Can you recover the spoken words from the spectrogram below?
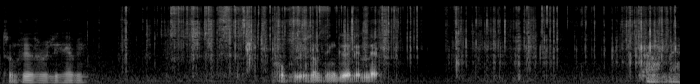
This one feels really heavy. Hopefully there's something good in there. Oh man.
